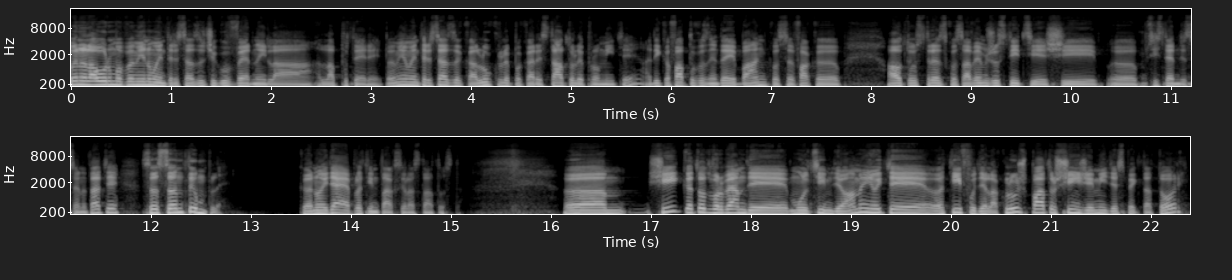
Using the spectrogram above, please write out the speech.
Până la urmă, pe mine nu mă interesează ce guvern e la, la putere. Pe mine mă interesează ca lucrurile pe care statul le promite, adică faptul că o să ne dă bani, că o să facă autostrăzi, că o să avem justiție și uh, sistem de sănătate, să se întâmple. Că noi de-aia plătim taxe la statul ăsta. Uh, și că tot vorbeam de mulțimi de oameni, uite, uh, tiful de la Cluj, 45.000 de spectatori,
